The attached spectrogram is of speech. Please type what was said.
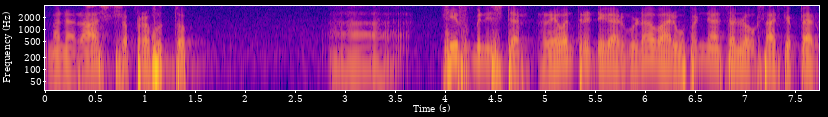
మన రాష్ట్ర ప్రభుత్వం చీఫ్ మినిస్టర్ రేవంత్ రెడ్డి గారు కూడా వారి ఉపన్యాసంలో ఒకసారి చెప్పారు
